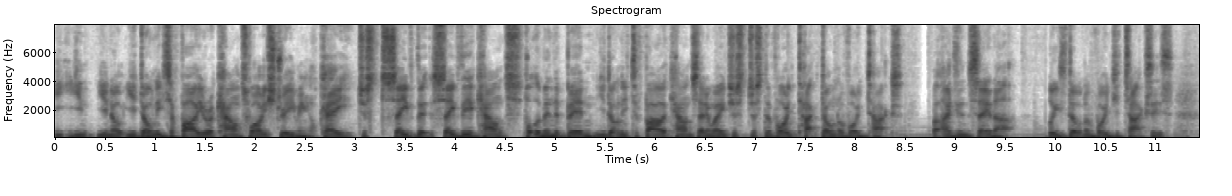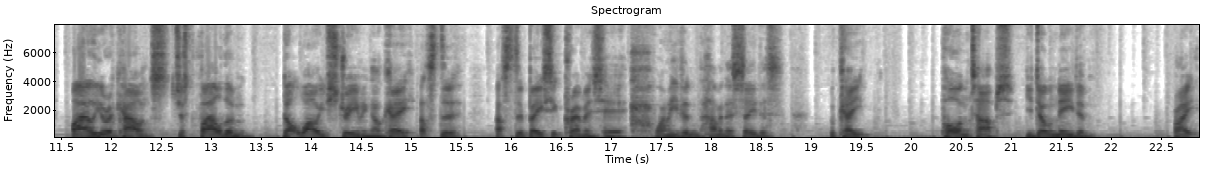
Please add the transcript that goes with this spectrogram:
you, you know you don't need to file your accounts while you're streaming okay? Just save the save the accounts put them in the bin. You don't need to file accounts anyway. Just just avoid tax don't avoid tax. But i didn't say that. Please don't avoid your taxes. File your accounts. Just file them not while you're streaming okay? That's the that's the basic premise here. Why am i even having to say this? Okay. Porn tabs. You don't need them right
